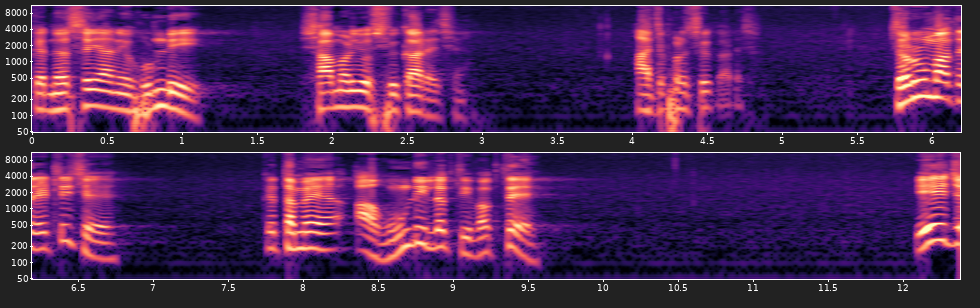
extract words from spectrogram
કે નરસૈયાની હુંડી શામળીઓ સ્વીકારે છે. આજે પણ સ્વીકારે છે. જરૂર માત્ર એટલી છે કે તમે આ હુંડી લગતી વખતે એ જ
